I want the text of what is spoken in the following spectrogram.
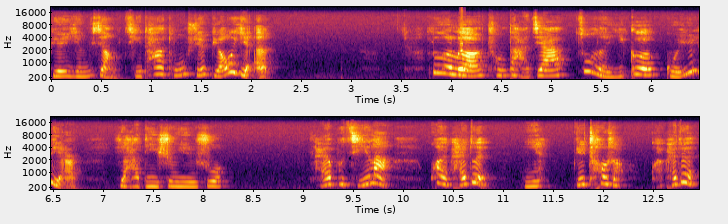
别影响其他同学表演。乐乐冲大家做了一个鬼脸，压低声音说：“来不及了，快排队！你别吵吵，快排队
